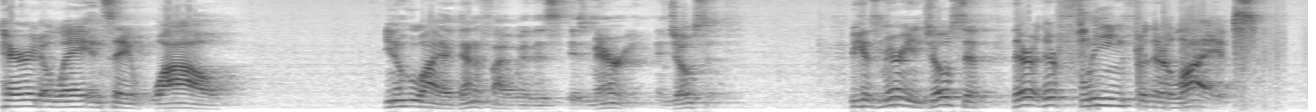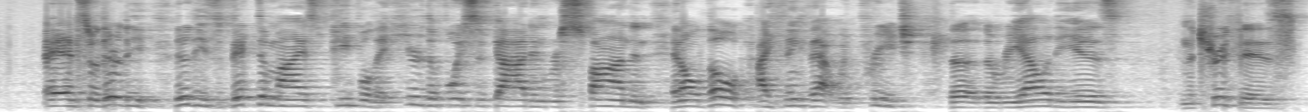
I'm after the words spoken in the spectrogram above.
Herod away and say, wow, You know who I identify with is, is Mary and Joseph. Because Mary and Joseph, they're, they're fleeing for their lives. And so they're, the, they're these victimized people that hear the voice of God and respond. And, and although I think that would preach, the, the reality is, and the truth is,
